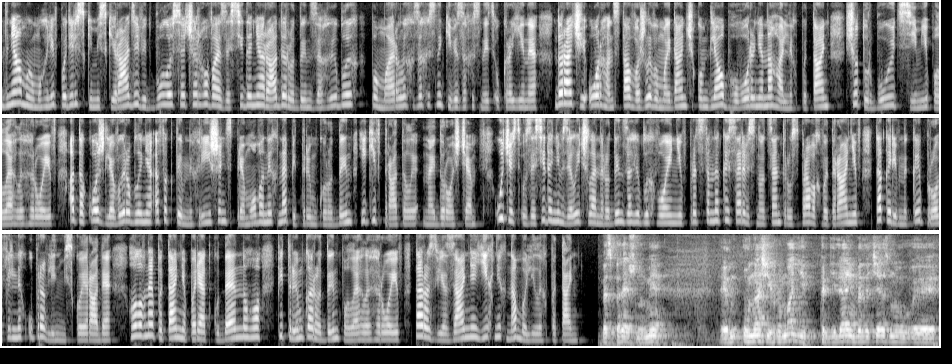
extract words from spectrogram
Днями у Могилів-Подільській міській раді відбулося чергове засідання Ради родин загиблих, померлих захисників і захисниць України. Дорадчий орган став важливим майданчиком для обговорення нагальних питань, що турбують сім'ї полеглих героїв, а також для вироблення ефективних рішень, спрямованих на підтримку родин, які втратили найдорожче. Участь у засіданні взяли члени родин загиблих воїнів, представники сервісного центру у справах ветеранів та керівники профільних управлінь міської ради. Головне питання порядку денного підтримка родин полеглих героїв та розв'язання їхніх наболілих питань. Безперечно, ми е, у нашій громаді приділяємо величезну, е,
